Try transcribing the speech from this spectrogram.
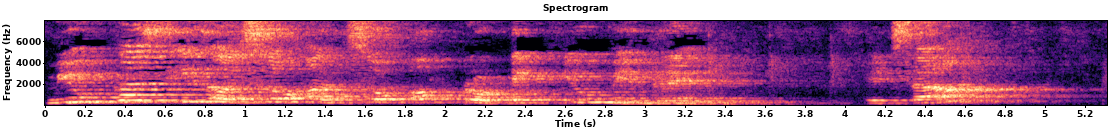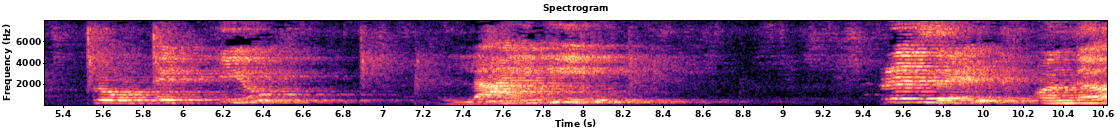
Mucus is also also a protective membrane. It's a protective lining present on the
